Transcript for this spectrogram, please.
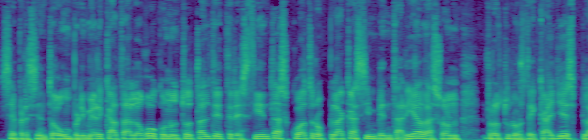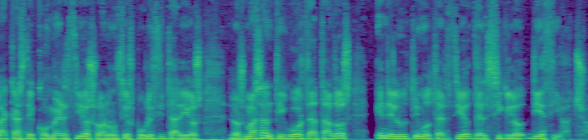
se presentó un primer catálogo con un total de 304 placas inventariadas. Son rótulos de calles, placas de comercios o anuncios publicitarios, los más antiguos datados en el último tercio del siglo XVIII.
